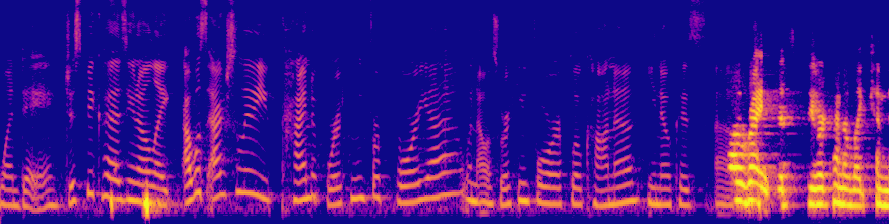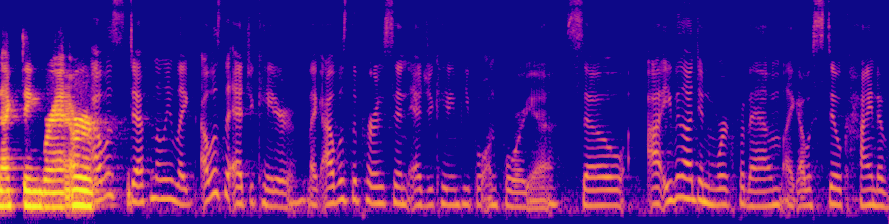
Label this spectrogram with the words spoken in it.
one day just because you know like i was actually kind of working for foria when i was working for flocana you know because um, oh right That's, you were kind of like connecting brand or i was definitely like i was the educator like i was the person educating people on foria. So I, even though i didn't work for them like i was still kind of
